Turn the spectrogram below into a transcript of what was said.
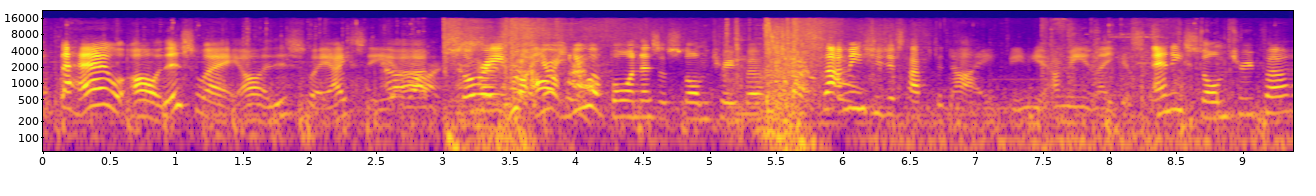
What the hell? Oh, this way. Oh, this way. I see. Um, sorry, but you were born as a stormtrooper. So that means you just have to die. I mean, I mean like, it's any stormtrooper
